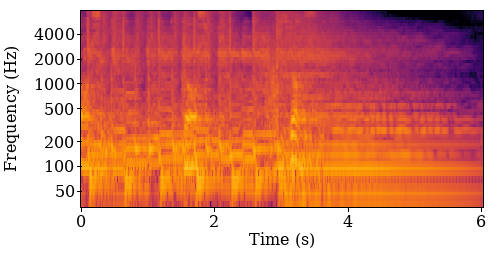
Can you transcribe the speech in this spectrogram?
Dosis. Dosis. Dosis.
